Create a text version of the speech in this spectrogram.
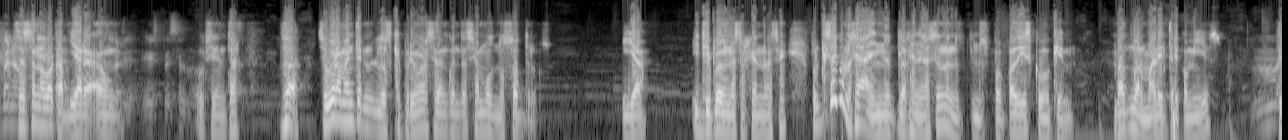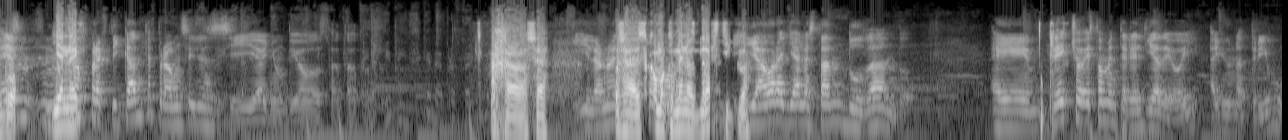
Bueno, o sea, esto no va a cambiar a un occidental. O sea, seguramente los que primero se dan cuenta seamos nosotros. Y ya. Y tipo de nuestra generación. Porque sea como sea, en la generación de nuestros papás es como que más normal, entre comillas. Mm, tipo, es ya no hay- practicante, pero aún siguen sí, hay un dios, ta, ta, ta. Ajá, o sea, O sea, es como que menos drástico. Y ahora ya la están dudando. Eh, de hecho, esto me enteré el día de hoy. Hay una tribu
